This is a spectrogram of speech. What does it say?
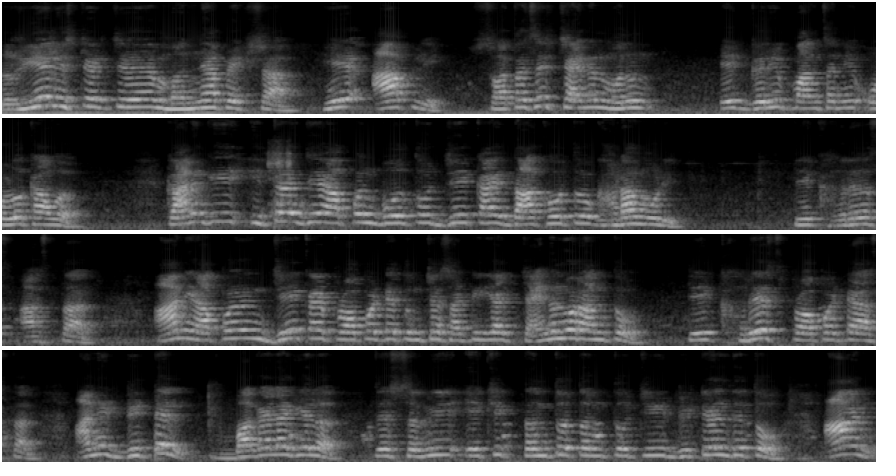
रिअल इस्टेटचे म्हणण्यापेक्षा हे आपले स्वतःचे चॅनल म्हणून एक गरीब माणसाने ओळखावं. कारण की इतर जे आपण बोलतो जे काय दाखवतो घडामोडी ते खरंच असतात. आणि आपण जे काय प्रॉपर्ट्या तुमच्यासाठी या चॅनलवर आणतो ते खरेच प्रॉपर्ट्या असतात. आणि डिटेल बघायला गेलं तर सगळी एक एक तंतोतंतोची डिटेल देतो. आणि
